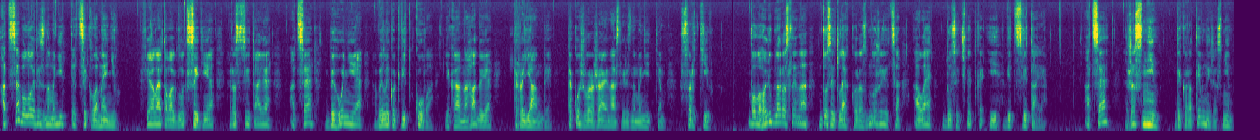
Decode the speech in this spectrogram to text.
А це було різноманіття цикламенів. Фіолетова глоксидія розцвітає, а це бегонія великоквіткова, яка нагадує троянди. Також вражає нас різноманіттям сортів. Вологолюбна рослина досить легко розмножується, але досить швидко і відцвітає. А це жасмін, декоративний жасмін.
